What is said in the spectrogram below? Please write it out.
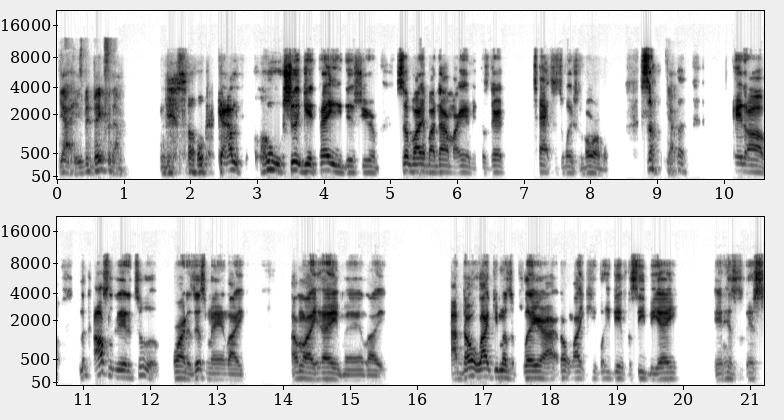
yeah he's been big for them so kind of who should get paid this year somebody by down miami because their tax situation is horrible so yep. and uh look also look at it too bright as this man, like I'm like, hey man, like I don't like him as a player. I don't like what he did for CBA. And his his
